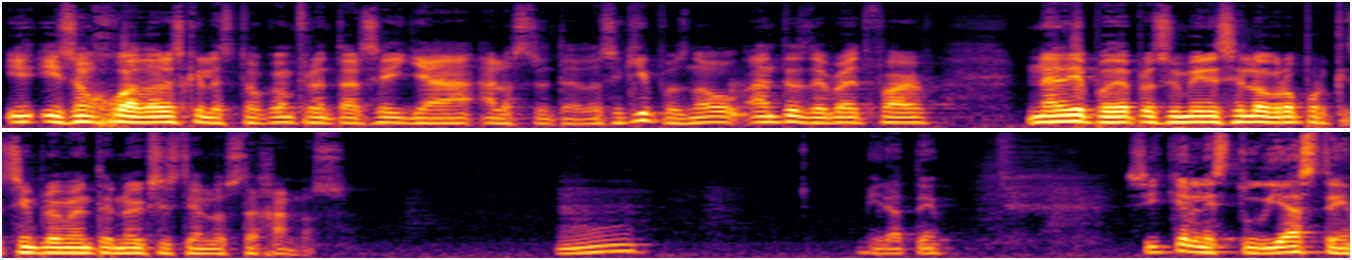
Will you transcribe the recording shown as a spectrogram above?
y, son jugadores que les tocó enfrentarse ya a los 32 equipos, ¿no? Antes de Red Favre nadie podía presumir ese logro porque simplemente no existían los tejanos. Mm. Mírate. Sí que le estudiaste,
